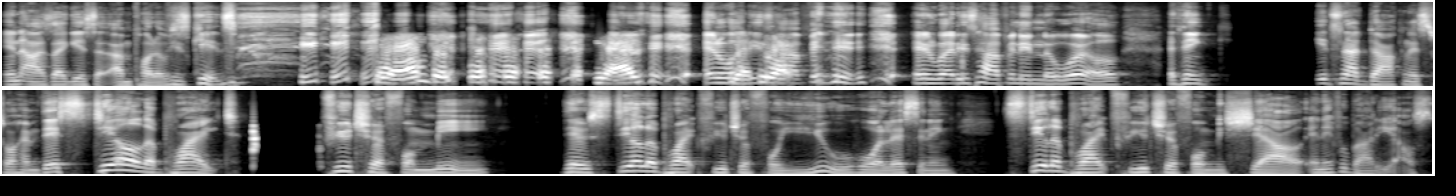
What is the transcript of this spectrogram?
and us, I guess I'm part of his kids. yes. and what yes, is yes. happening and what is happening in the world, I think it's not darkness for him. There's still a bright future for me. There's still a bright future for you who are listening. Still a bright future for Michelle and everybody else.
